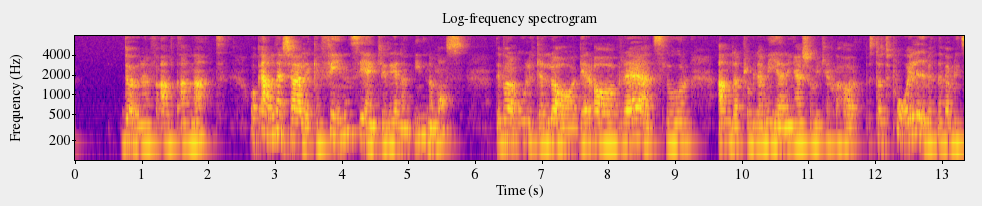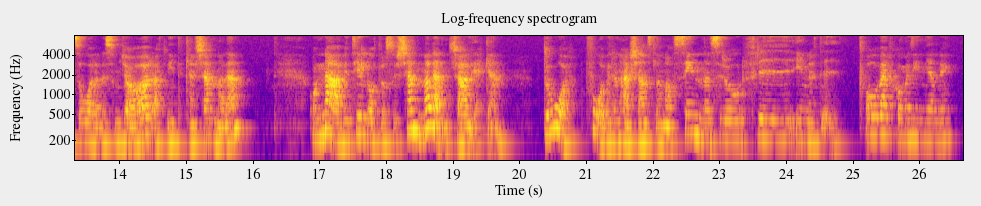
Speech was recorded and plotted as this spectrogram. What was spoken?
dörren för allt annat. Och all den kärleken finns egentligen redan inom oss. Det är bara olika lager av rädslor, andra programmeringar som vi kanske har stött på i livet när vi har blivit sårade som gör att vi inte kan känna den. Och när vi tillåter oss att känna den kärleken, då får vi den här känslan av sinnesrod, fri inuti. Och välkommen in Jenny!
